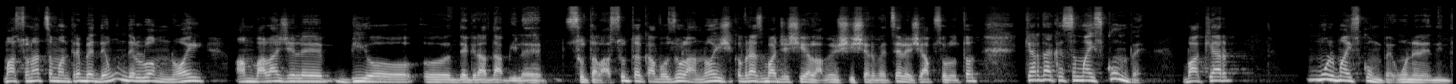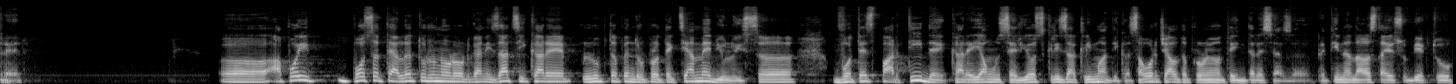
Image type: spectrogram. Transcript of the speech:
m-a sunat să mă întrebe de unde luăm noi ambalajele biodegradabile 100%, că a văzut la noi și că vrea să bage și el, avem și șervețele și absolut tot, chiar dacă sunt mai scumpe, ba chiar mult mai scumpe unele dintre ele. Uh, apoi poți să te alături unor organizații care luptă pentru protecția mediului, să votezi partide care iau în serios criza climatică sau orice altă problemă te interesează pe tine, dar ăsta e subiectul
